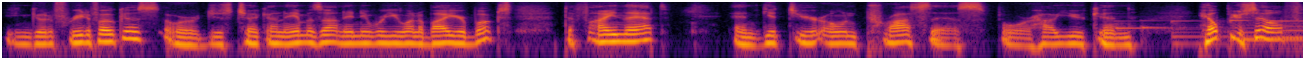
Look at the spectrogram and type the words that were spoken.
You can go to Free to Focus or just check on Amazon, anywhere you want to buy your books to find that and get to your own process for how you can help yourself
